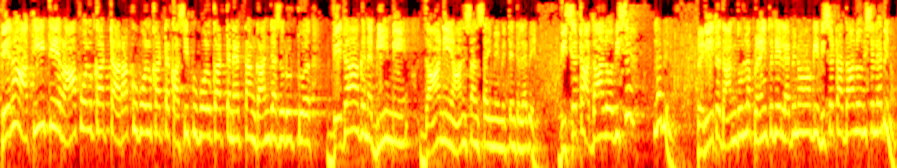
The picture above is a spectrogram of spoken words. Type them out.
පෙර අතීතයේ රාපොල් කට්ට, අරක්කු පොල් කට්ට, කසිප්පු පොල් කට්ට නැත්තම් ගංජා සුරුට්ටුව බෙදාගෙන බීමේ දානීය ආනිසංසයි මේ මෙතෙන්ට ලැබෙන්නේ. විසට අදාළව විස ලැබෙනවා. ප්‍රණීත දන් දුන්නා ප්‍රණීත දේ ලැබෙනවා වගේ විසට අදාළව විස ලැබෙනවා.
